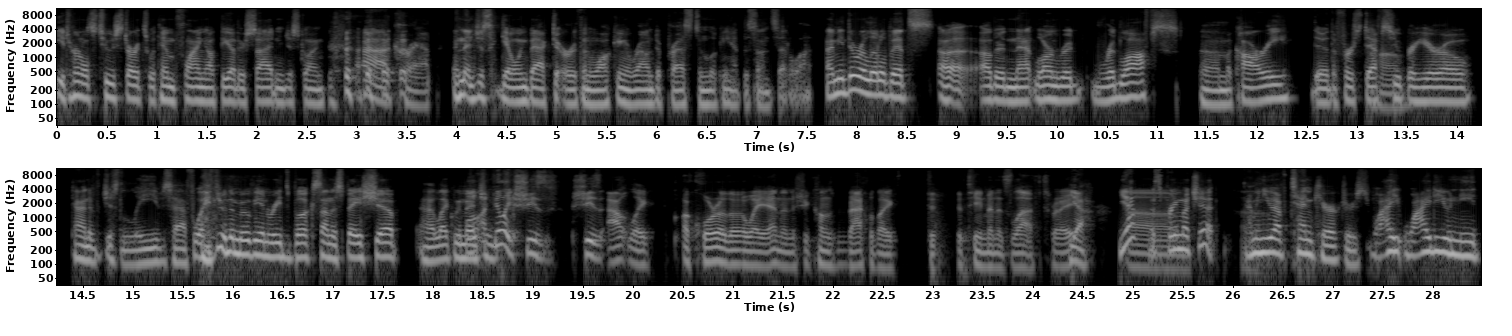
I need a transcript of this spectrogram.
eternals 2 starts with him flying out the other side and just going ah crap. And then just going back to earth and walking around depressed and looking at the sunset a lot. I mean there were little bits uh, other than that. Lauren Rid- ridloff's uh, Makkari they're the first deaf Uh-huh. superhero kind of just leaves halfway through the movie and reads books on the spaceship. Uh, like we well, mentioned I feel like she's she's out like a quarter of the way in, and she comes back with like 15 minutes left, right? yeah yeah that's pretty Um, much it. I mean you have 10 characters. Why why do you need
